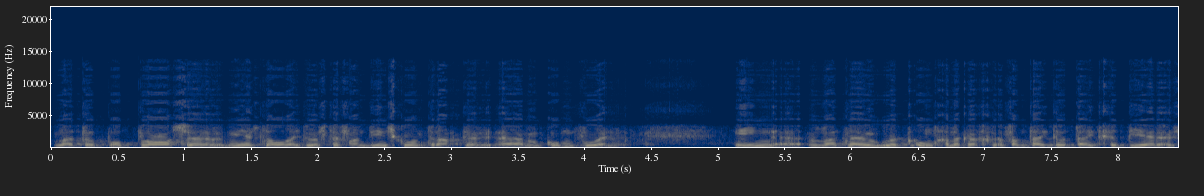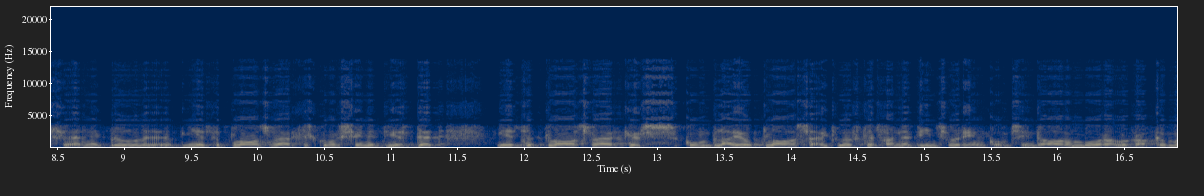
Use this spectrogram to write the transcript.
wat op op plase meestal uit hoofde van dienskontrakte ehm um, kom woon. En uh, wat nou ook ongelukkig van tyd tot tyd gebeur is en ek bedoel die meeste plaaswerkers kom ek sê net eers dit meeste plaaswerkers kom bly op plase uit hoofde van 'n diensooreenkoms en daarom word daar ook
